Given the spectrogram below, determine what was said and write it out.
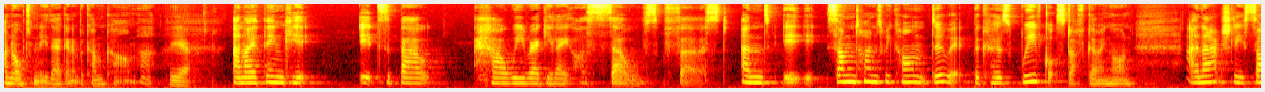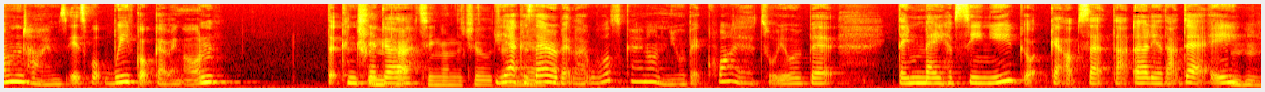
and ultimately they're going to become calmer. Yeah. And I think it it's about how we regulate ourselves first. And it, it, sometimes we can't do it because we've got stuff going on. And actually sometimes it's what we've got going on that can trigger Impacting on the children. yeah, because they're a bit like, what's going on? And you're a bit quiet, or you're a bit. They may have seen you get upset that earlier that day. Mm-hmm.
